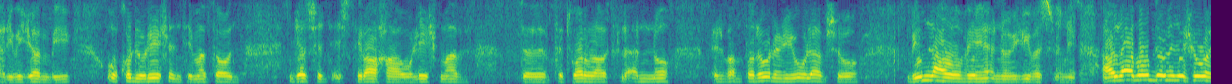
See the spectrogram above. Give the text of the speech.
اللي بجنبي وقل له ليش أنت ما بتقعد جلسة استراحة وليش ما بتتورك؟ لأنه البنطلون اللي هو لابسه بيمنعه بانه يجيب السنة قال لا بغضر مدري شو؟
